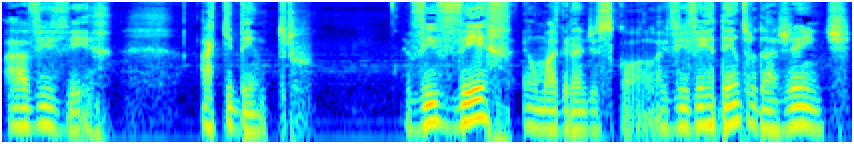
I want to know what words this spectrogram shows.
a viver aqui dentro. Viver é uma grande escola. E viver dentro da gente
